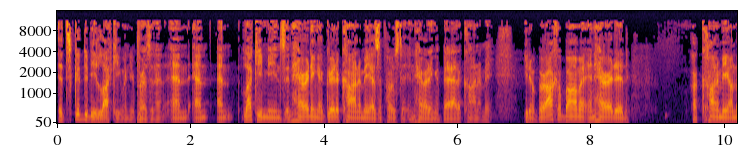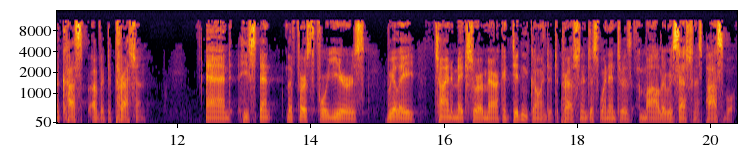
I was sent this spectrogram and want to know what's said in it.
it's good to be lucky when you're president, and and and lucky means inheriting a good economy as opposed to inheriting a bad economy. You know, Barack Obama inherited economy on the cusp of a depression, and he spent the first four years really trying to make sure America didn't go into depression and just went into as mild a milder recession as possible.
